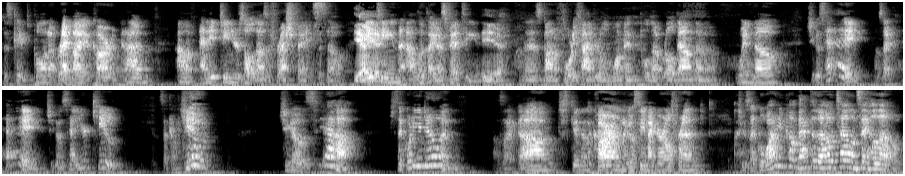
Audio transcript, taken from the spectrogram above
Just came pulling up right by a car, and I'm I'm a, at 18 years old. I was a fresh face, so Yeah, yeah. 18, I looked like I was 15. Yeah. And then it's about a 45 year old woman pulled up, rolled down the window. She goes, Hey. I was like, Hey. She goes, Hey, you're cute. It's like, I'm cute. She goes, Yeah. She's like, What are you doing? I was like, oh, I'm just getting in the car. I'm going to go see my girlfriend. She's like, Well, why don't you come back to the hotel and say hello?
